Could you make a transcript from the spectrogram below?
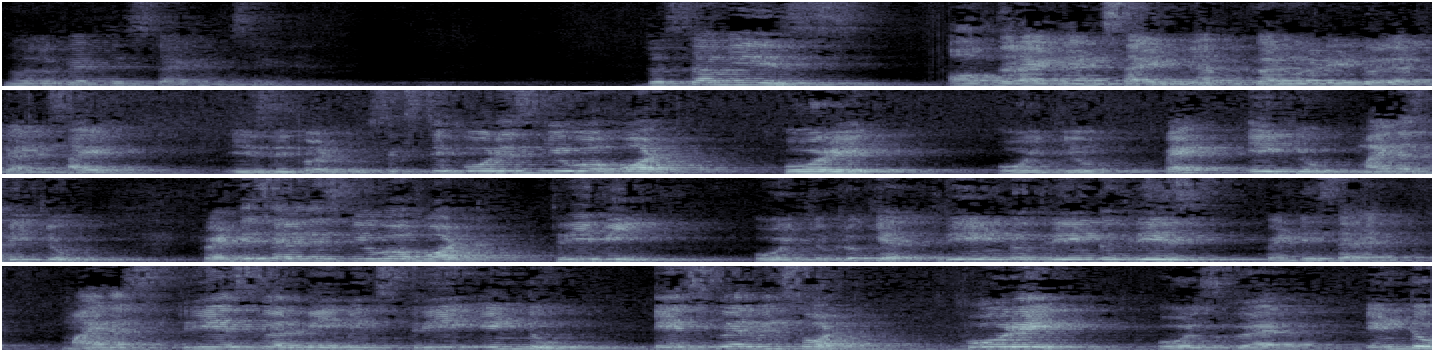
Now look at this right hand side. The sum is of the right hand side. We have to convert into left hand side is equal to 64 is cube of what? 4a whole cube. Right? a cube minus b cube. 27 is cube of what? 3b whole cube. Look here. 3 into 3 into 3 is 27. Minus 3a square b means 3 into a square means what? 4a whole square into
